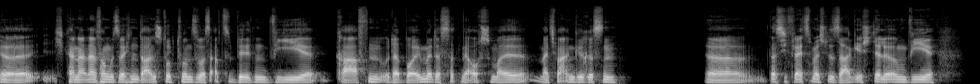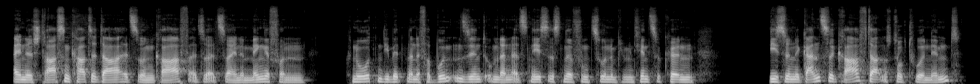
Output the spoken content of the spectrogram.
Äh, ich kann dann anfangen, mit solchen Datenstrukturen sowas abzubilden wie Graphen oder Bäume. Das hatten wir auch schon mal manchmal angerissen. Äh, dass ich vielleicht zum Beispiel sage, ich stelle irgendwie eine Straßenkarte dar als so ein Graph, also als so eine Menge von Knoten, die miteinander verbunden sind, um dann als nächstes eine Funktion implementieren zu können, die so eine ganze Graph-Datenstruktur nimmt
